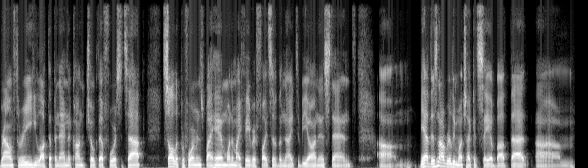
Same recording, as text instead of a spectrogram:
round three, he locked up an anaconda choke that forced a tap. Solid performance by him. One of my favorite fights of the night, to be honest. And um, yeah, there's not really much I could say about that. Um,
